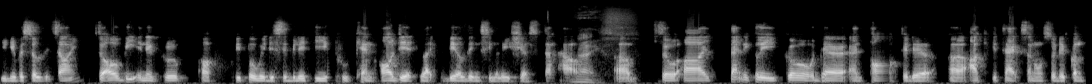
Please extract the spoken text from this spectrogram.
universal design. So I'll be in a group of people with disability who can audit like building simulations somehow. Nice. Um, so I technically go there and talk to the uh, architects and also the con-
